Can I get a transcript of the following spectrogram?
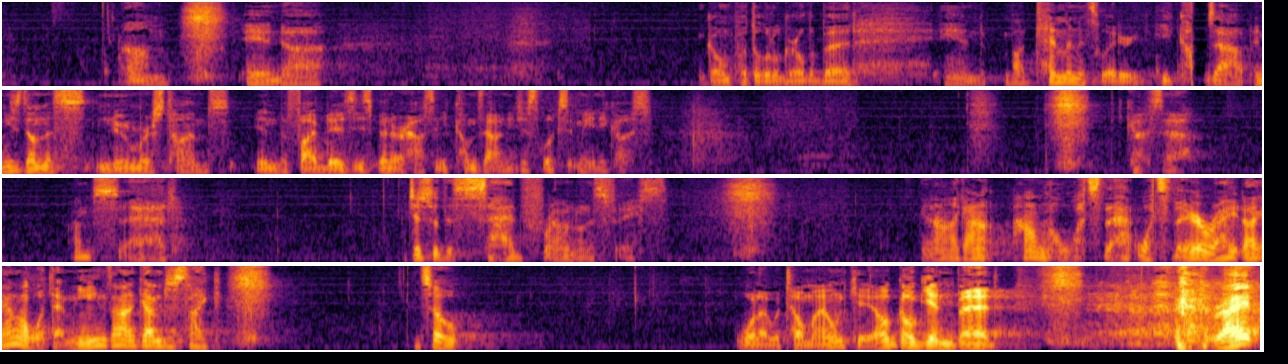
Um, and. Uh, go and put the little girl to bed. And about 10 minutes later, he comes out, and he's done this numerous times in the five days he's been at our house. And he comes out and he just looks at me and he goes, he goes, uh, I'm sad. Just with this sad frown on his face. And I'm like, I don't, I don't know what's that, what's there, right? Like, I don't know what that means. I, I'm just like, and so what I would tell my own kid oh, go get in bed. right?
